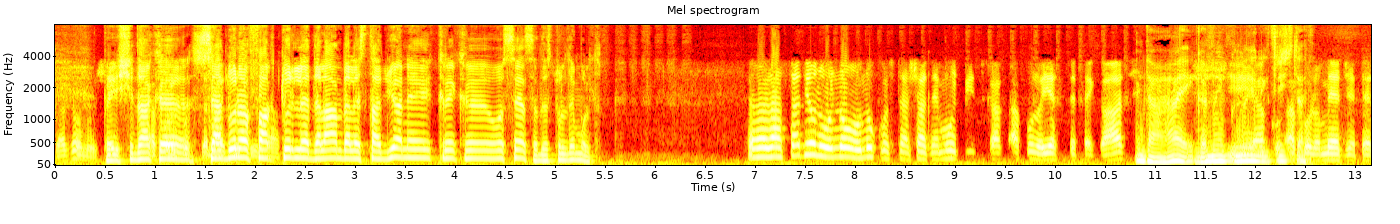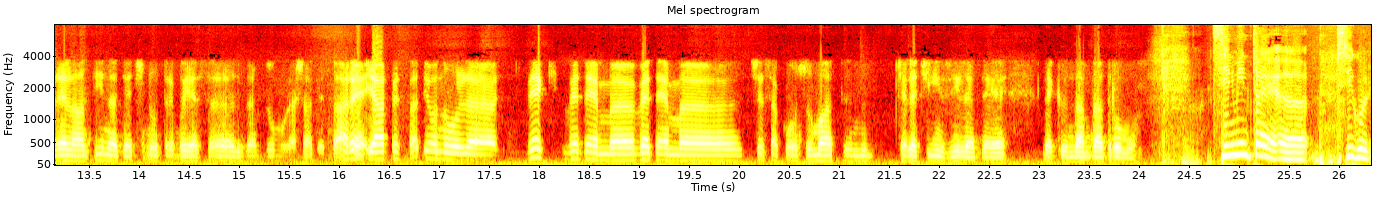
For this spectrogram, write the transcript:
gazonul. Păi și, și dacă se adună facturile de la ambele stadioane, cred că o să iasă destul de mult. La stadionul nou nu costă așa de mult, că acolo este pe gaz. Da, e că nu, nu e electricitate. Acolo merge pe relantină, deci nu trebuie să dăm drumul așa de tare. Iar pe stadionul uh, vechi vedem, uh, vedem uh, ce s-a consumat în cele 5 zile de, de când am dat drumul. Țin minte, sigur,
